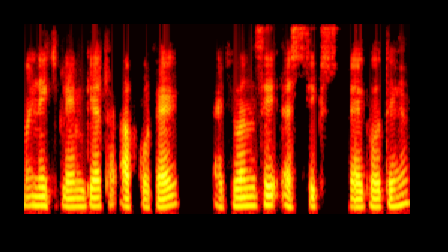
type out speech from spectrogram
मैंने एक्सप्लेन किया था, आपको टैग एच वन से एस सिक्स टैग होते हैं।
